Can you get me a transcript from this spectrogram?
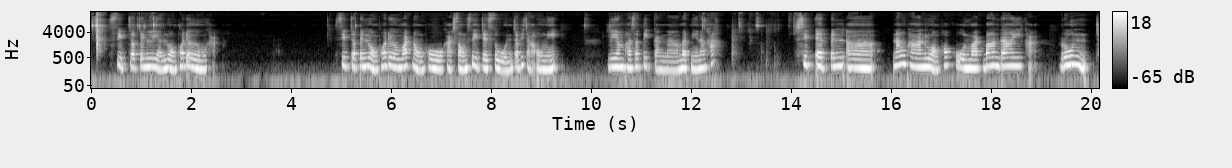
10 จะเป็นเหรียญหลวงพ่อเดิมค่ะ สิบจะเป็นหลวงพ่อเดิมวัดหนองโพค่ะสองสี่เจ็ดศูนย์จะพี่จ๋าองค์นี้เลี่ยมพลาสติกกันน้ำแบบนี้นะคะสิบเอ็ดเป็นอ่านั่งพานหลวงพ่อคูณวัดบ้านไร่ค่ะ รุ่นช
